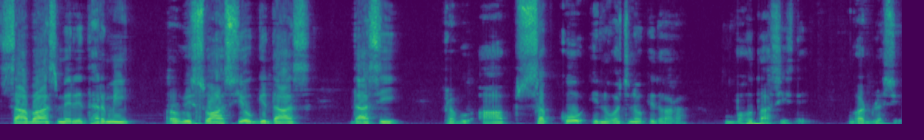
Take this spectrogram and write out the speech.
साबास मेरे धर्मी और विश्वास योग्य दास, दासी, प्रभु आप सबको इन वचनों के द्वारा बहुत आशीष दें। गॉड ब्लेस यू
